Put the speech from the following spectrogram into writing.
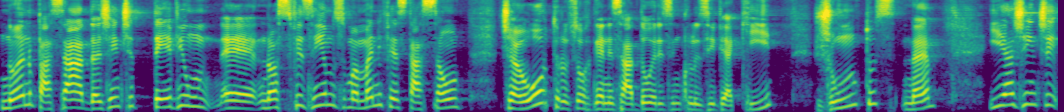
No ano passado, a gente teve um. É, nós fizemos uma manifestação, tinha outros organizadores, inclusive aqui, juntos, né? E a gente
